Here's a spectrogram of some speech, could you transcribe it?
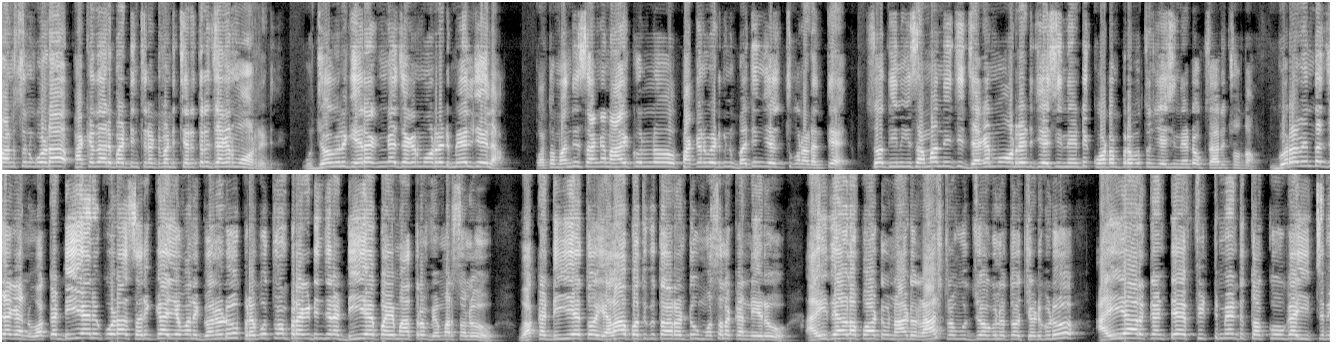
ఫండ్స్ను కూడా పక్కదారి పట్టించినటువంటి చరిత్ర జగన్మోహన్ రెడ్డి ఉద్యోగులకు ఏ రకంగా జగన్మోహన్ రెడ్డి మేలు చేయాల? కొంతమంది సంఘ నాయకులను పక్కన పెట్టుకుని భజన చేసుకున్నాడు అంతే సో దీనికి సంబంధించి జగన్మోహన్ రెడ్డి చేసింది ఏంటి? కూటమి ప్రభుత్వం చేసింది ఏంటి? ఒకసారి చూద్దాం. గురవింద జగన్ ఒక్క డిఏని కూడా సరిగ్గా ఇవ్వని గనుడు ప్రభుత్వం ప్రకటించిన డిఏపై మాత్రం విమర్శలు. ఒక్క డిఏతో ఎలా బతుకుతారంటూ ముసల కన్నీరు. ఐదేళ్ళ పాటు నాడు రాష్ట్ర ఉద్యోగులతో చెడుగుడు. ఐఆర్ కంటే ఫిట్మెంట్ తక్కువగా ఇచ్చిన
